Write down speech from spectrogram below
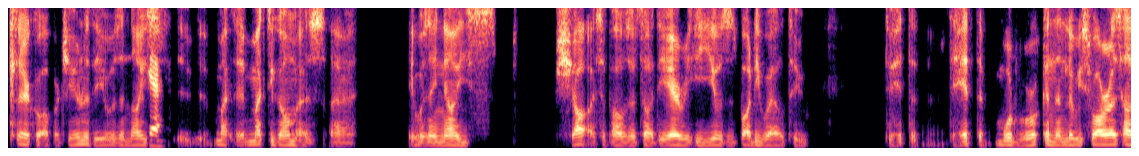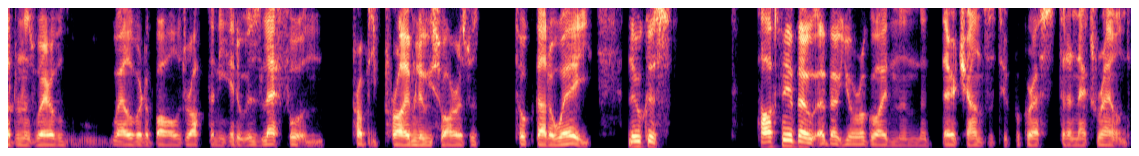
a clear cut opportunity. It was a nice yeah. Maxi Gomez. Uh, it was a nice shot, I suppose, outside the area. He used his body well to to hit the to hit the woodwork, and then Luis Suarez had one as well, well where the ball dropped and he hit it with his left foot, and probably prime Luis Suarez was took that away. Lucas, talk to me about about Uruguay and the, their chances to progress to the next round.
